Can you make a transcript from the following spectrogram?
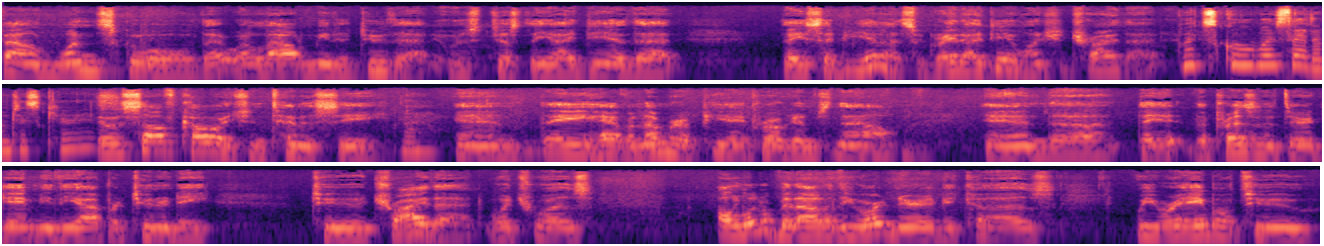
found one school that allowed me to do that. It was just the idea that they said, "Yeah, it's a great idea. Why don't you try that?" What school was that? I'm just curious. It was South College in Tennessee, Oh. and they have a number of PA programs now. And uh, they, the president there gave me the opportunity to try that, which was a little bit out of the ordinary because we were able to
